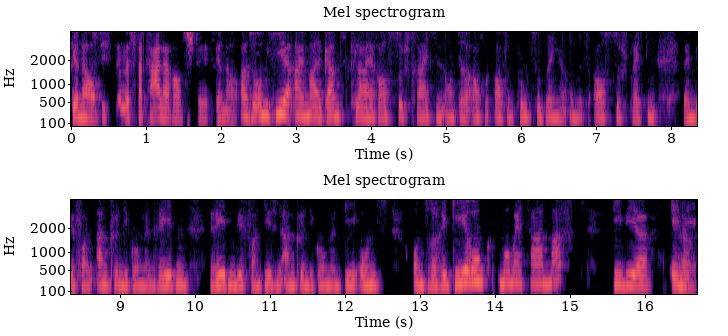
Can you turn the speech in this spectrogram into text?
genau. sich dann als fatal herausstellt. Genau, also um hier einmal ganz klar herauszustreichen und äh, auch auf den Punkt zu bringen, um es auszusprechen, wenn wir von Ankündigungen reden, reden wir von diesen Ankündigungen, die uns unsere Regierung momentan macht, die wir in genau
